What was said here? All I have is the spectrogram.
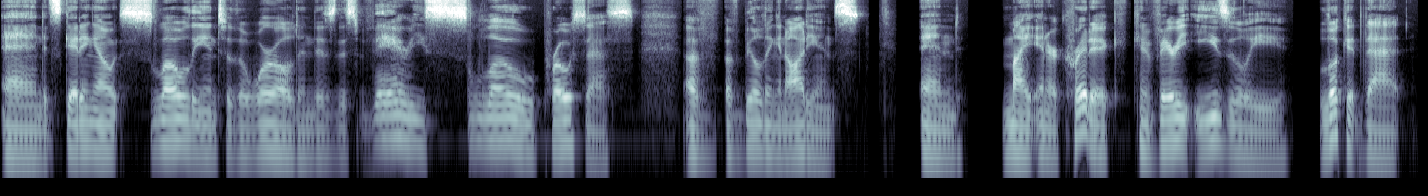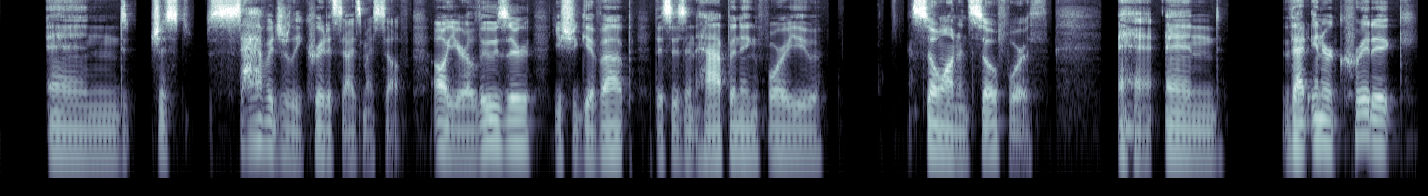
and it's getting out slowly into the world. And there's this very slow process of, of building an audience. And my inner critic can very easily look at that and just savagely criticize myself. Oh, you're a loser. You should give up. This isn't happening for you. So on and so forth. And that inner critic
